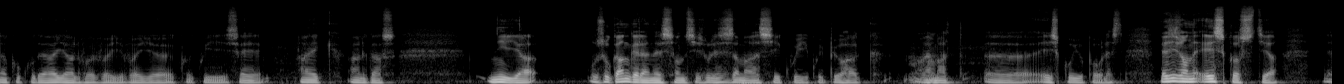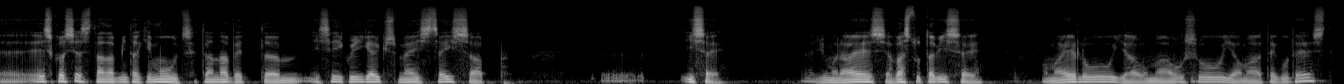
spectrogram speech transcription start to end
Nõukogude ajal või, või, või äh, kui, kui see aeg algas. nii, ja usukangelane on sisuliselt sama asi kui, kui pühak, vähemalt äh, eeskuju poolest. ja siis on eeskostja. eeskostja, see tähendab midagi muud, see tähendab, et ähm, isegi kui igaüks meist seisab äh, ise Jumala ees ja vastutab ise oma elu ja oma usu ja oma tegude eest,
